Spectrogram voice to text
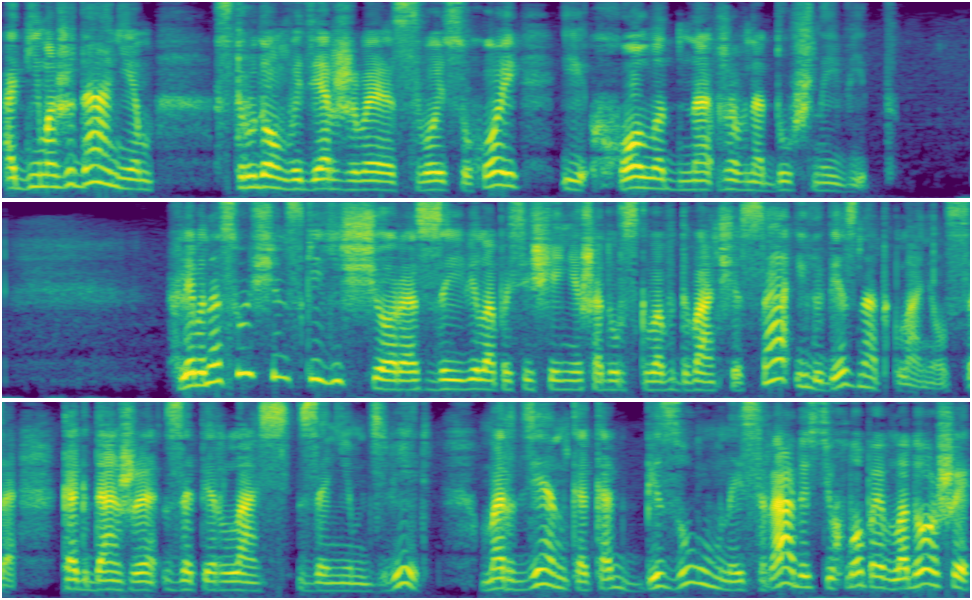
одним ожиданием, с трудом выдерживая свой сухой и холодно равнодушный вид. Хлебоносущенский еще раз заявил о посещении Шадурского в два часа и любезно откланялся. Когда же заперлась за ним дверь, Морденко, как безумный, с радостью хлопая в ладоши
